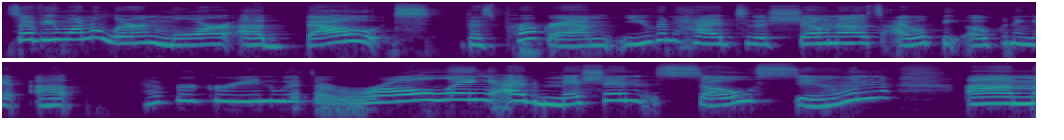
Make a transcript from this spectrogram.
So, if you want to learn more about this program, you can head to the show notes. I will be opening it up evergreen with a rolling admission so soon. Um,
